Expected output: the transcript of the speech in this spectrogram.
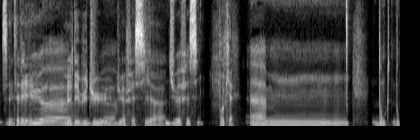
c'était les- débuts, euh, le début du, euh, du FSI. euh, du FSI. ok, Euh, donc, donc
